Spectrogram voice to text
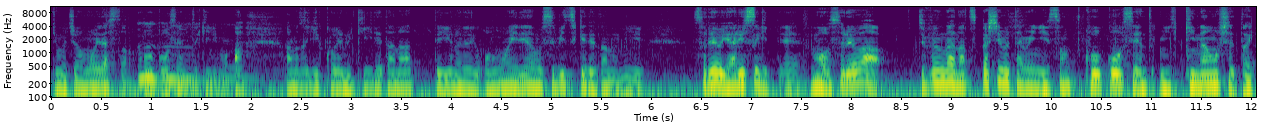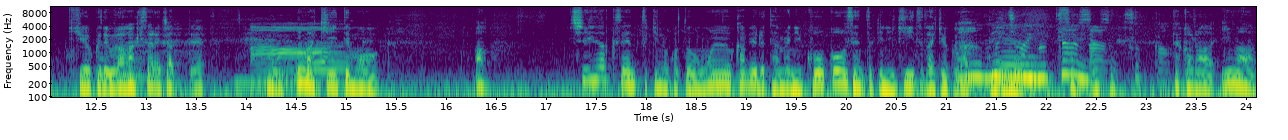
気持ちを思い出したの高校生の時にも、ああの時こういうの聞いてたなっていうので思い出を結びつけてたのにそれをやりすぎてもうそれは自分が懐かしむためにその高校生の時に聞き直してた記憶で上書きされちゃってもう今聞いてもあ中学生の時のことを思い浮かべるために高校生の時に聴いてた曲だっていう。めっちゃ乗っちゃうんだ。そうそうそう。そっか。だから今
